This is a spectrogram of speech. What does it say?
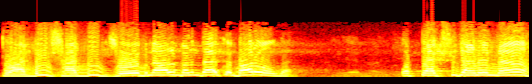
تھی ساری جیب نال بنتا ہے کوئی باہروں آ وہ ٹیکس جانے نہ۔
